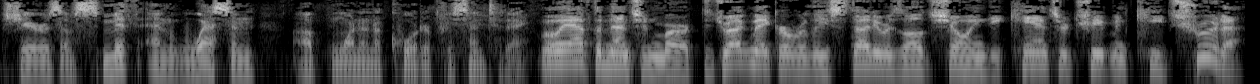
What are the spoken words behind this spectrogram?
shares of Smith and Wesson up one and a quarter percent today. Well, we have to mention Merck. The drug maker released study results showing the cancer treatment Keytruda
